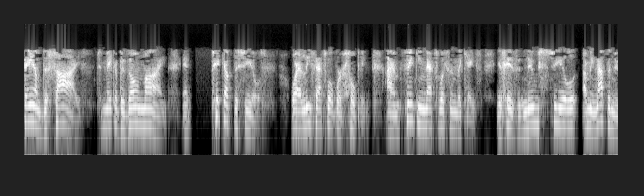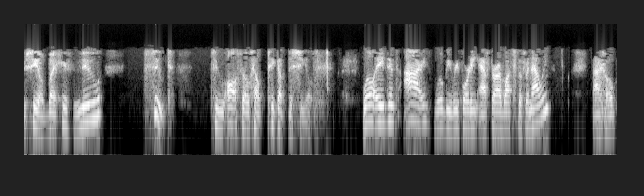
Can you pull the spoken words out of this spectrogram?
Sam decide to make up his own mind and pick up the shield. Or at least that's what we're hoping. I'm thinking that's what's in the case. Is his new shield, I mean not the new shield, but his new suit to also help pick up the shield. Well, agents, I will be reporting after I watch the finale. I hope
